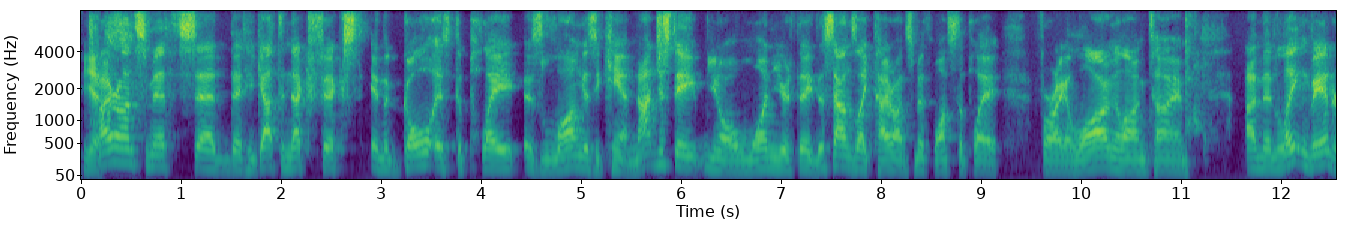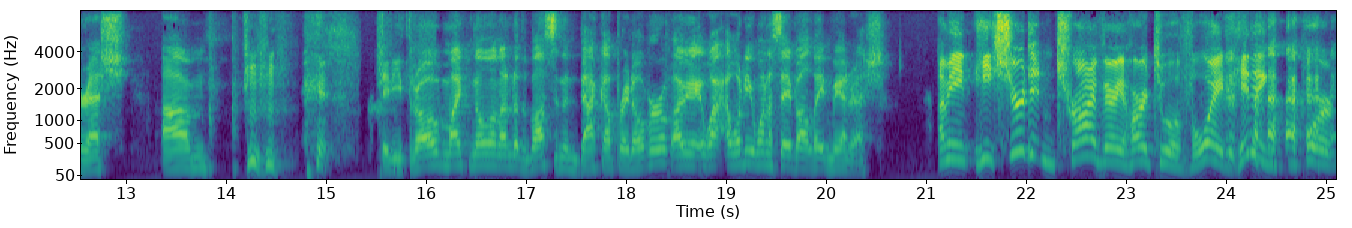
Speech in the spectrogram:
Yes. Tyron Smith said that he got the neck fixed, and the goal is to play as long as he can, not just a you know one year thing. This sounds like Tyron Smith wants to play for a long, long time. And then Leighton Vander Esch, um, did he throw Mike Nolan under the bus and then back up right over him? I mean, what, what do you want to say about Leighton Vander Esch? I mean, he sure didn't try very hard to avoid hitting poor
